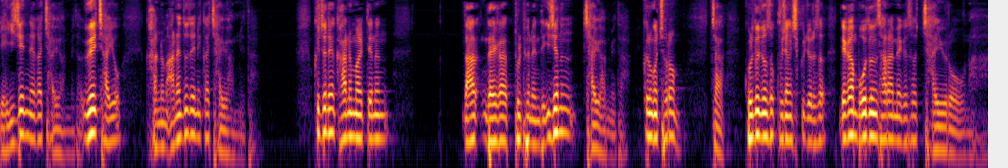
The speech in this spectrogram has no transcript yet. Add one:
예, 이젠 내가 자유합니다. 왜 자유? 가늠 안 해도 되니까 자유합니다. 그 전에 가늠할 때는 나, 내가 불편했는데 이제는 자유합니다. 그런 것처럼 자, 골도전서 9장 19절에서 내가 모든 사람에게서 자유로우나.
